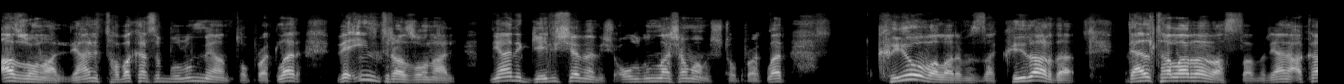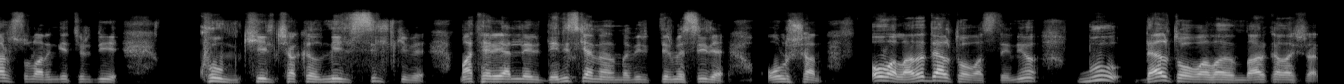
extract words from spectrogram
azonal yani tabakası bulunmayan topraklar ve intrazonal yani gelişememiş, olgunlaşamamış topraklar kıyı ovalarımızda, kıyılarda deltalara rastlanır. Yani akarsuların getirdiği kum, kil, çakıl, mil, silt gibi materyalleri deniz kenarında biriktirmesiyle oluşan ovalara delta ovası deniyor. Bu delta ovalarında arkadaşlar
